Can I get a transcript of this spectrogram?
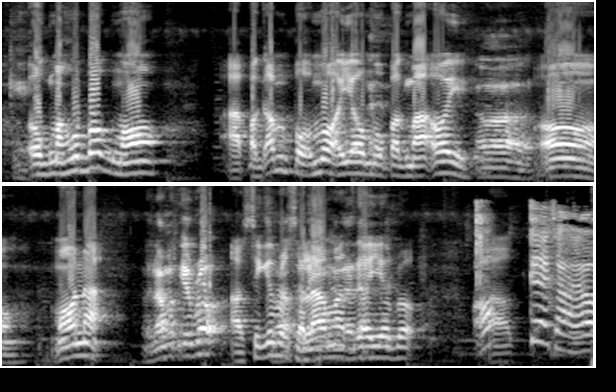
Okay. Og mahubog mo, ah, pagampo mo ayaw mo pagmaoy. Ah, Oh, mo na. salamat kay bro. Ah, sige bro, Sa salamat na- kayo bro. Ah, Okay kayo.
